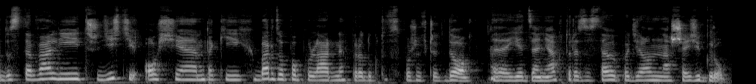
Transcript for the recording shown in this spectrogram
dostawali 38 takich bardzo popularnych produktów spożywczych do e, jedzenia, które zostały podzielone na 6 grup.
